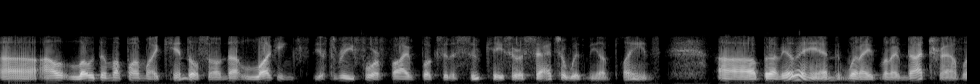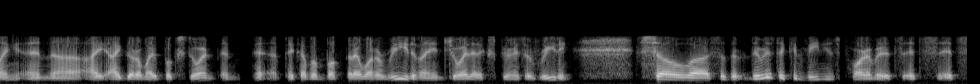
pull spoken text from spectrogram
uh, I'll load them up on my Kindle, so I'm not lugging three, four, five books in a suitcase or a satchel with me on planes. Uh, but on the other hand, when I when I'm not traveling and uh, I, I go to my bookstore and, and p- pick up a book that I want to read, and I enjoy that experience of reading. So uh, so there, there is the convenience part of it. It's it's it's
